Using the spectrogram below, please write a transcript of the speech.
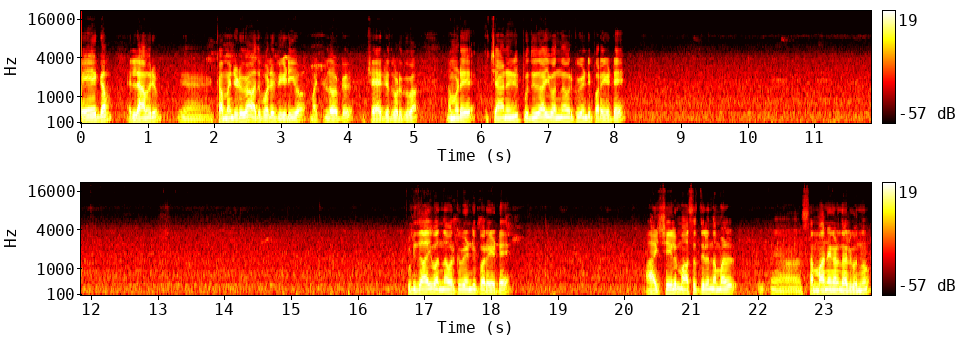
വേഗം എല്ലാവരും കമന്റ് ഇടുക. അതുപോലെ വീഡിയോ മറ്റുള്ളവർക്ക് ഷെയർ ചെയ്ത് കൊടുക്കുക. നമ്മുടെ ചാനലിൽ പുതിയതായി വന്നവർക്ക് വേണ്ടി പറയട്ടെ. പുതിയതായി വന്നവർക്ക് വേണ്ടി പറയട്ടെ. ആഴ്ചയിലും മാസത്തിലും നമ്മൾ സമ്മാനങ്ങൾ നൽകുന്നു.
